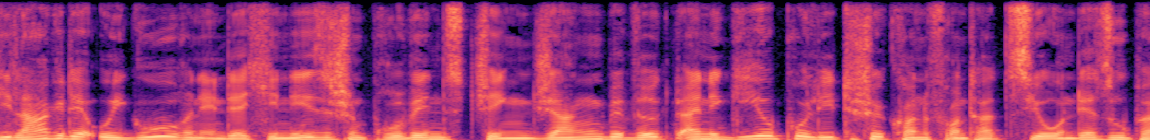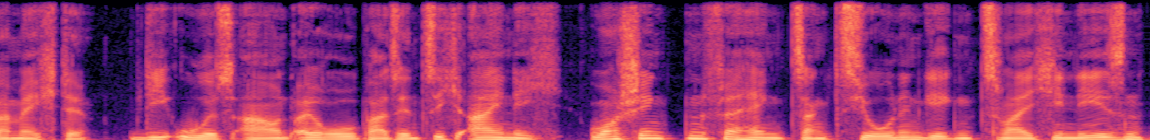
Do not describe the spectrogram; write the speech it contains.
Die Lage der Uiguren in der chinesischen Provinz Xinjiang bewirkt eine geopolitische Konfrontation der Supermächte. Die USA und Europa sind sich einig. Washington verhängt Sanktionen gegen zwei Chinesen,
